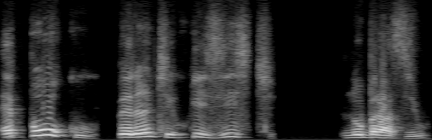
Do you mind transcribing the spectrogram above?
é pouco perante o que existe no Brasil.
